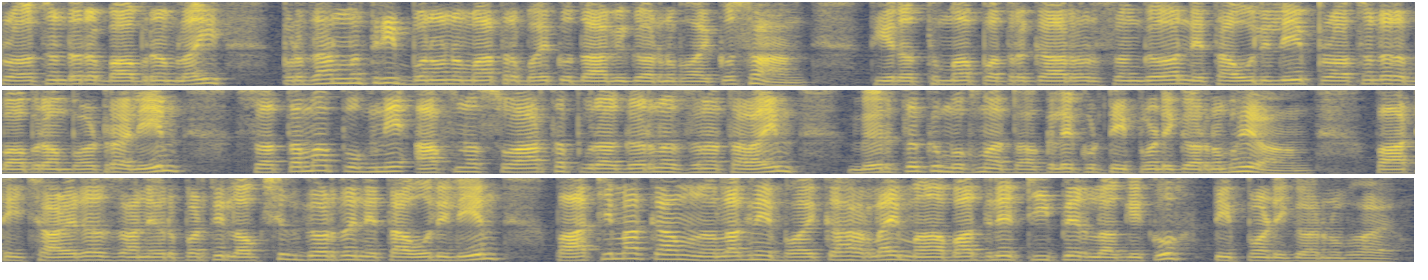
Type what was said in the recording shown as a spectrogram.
प्रचण्ड र बाबुरामलाई प्रधानमन्त्री बनाउन मात्र भएको दावी गर्नुभएको छ। तेह्रथुममा पत्रकारहरूसँग नेता ओलीले प्रचण्ड र बाबुराम भट्टराईले सत्तामा पुग्ने आफ्नो स्वार्थ पूरा गर्न जनतालाई मृत्युको मुखमा धक्लेको टिप्पणी गर्नु गर्नुभयो पार्टी छाडेर जानेहरूप्रति लक्षित गर्दै नेता ओलीले पार्टीमा काम नलाग्ने भएकाहरूलाई माओवादीले टिपेर लगेको टिप्पणी गर्नुभयो।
